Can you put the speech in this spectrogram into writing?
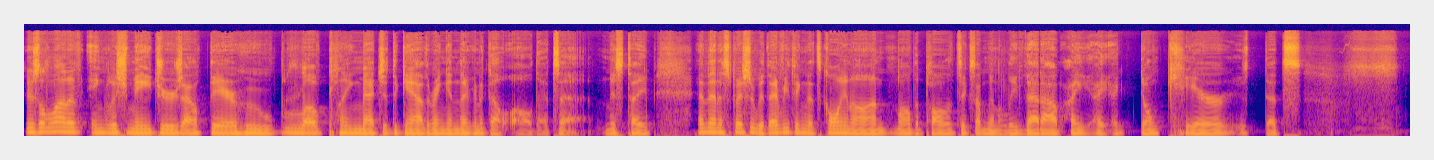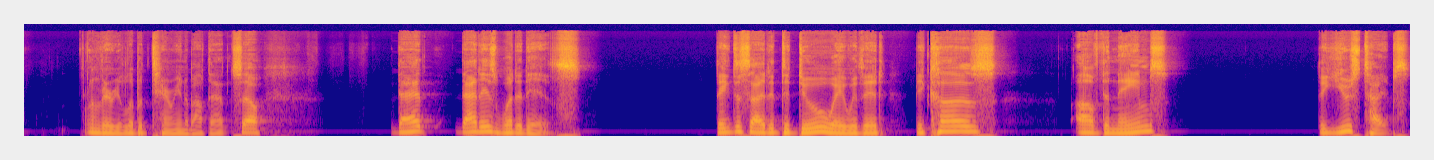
there's a lot of English majors out there who love playing Magic the Gathering and they're going to go, oh, that's a mistype. And then especially with everything that's going on, all the politics, I'm going to leave that out. I, I, I don't care. That's, I'm very libertarian about that. So that, that is what it is they decided to do away with it because of the names, the use types,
